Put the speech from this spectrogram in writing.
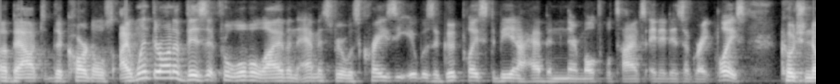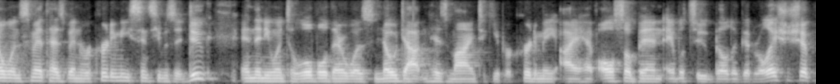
about the Cardinals. I went there on a visit for Louisville Live, and the atmosphere was crazy. It was a good place to be, and I have been there multiple times, and it is a great place. Coach Nolan Smith has been recruiting me since he was at Duke, and then he went to Louisville. There was no doubt in his mind to keep recruiting me. I have also been able to build a good relationship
